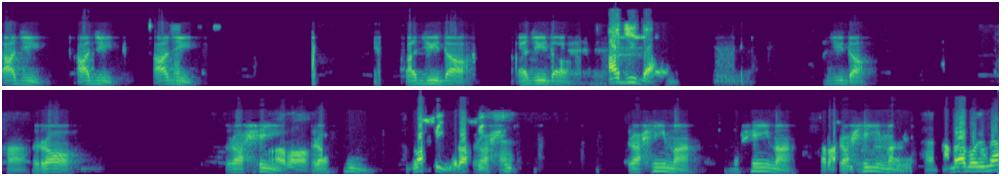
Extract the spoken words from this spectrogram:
আজি আজি আজি। আজিদা আজিদা। আজিদা। আজিদা। হ্যাঁ র। রহি। র। রহি রহি রহি। রহিমা রহিমা হ্যাঁ রহিমা। হ্যাঁ, আমরা বলি না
